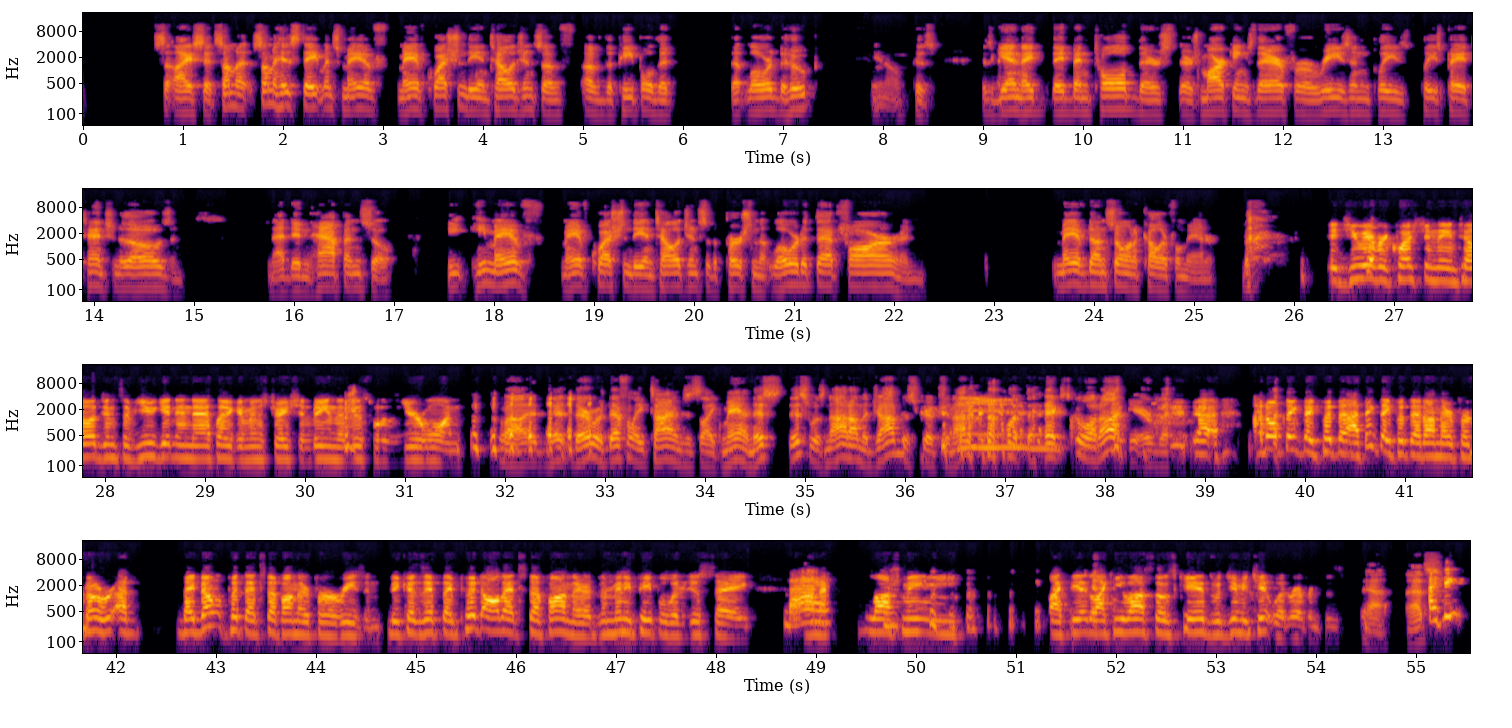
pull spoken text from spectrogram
so like I said, some of some of his statements may have may have questioned the intelligence of of the people that that lowered the hoop. You know, because because again, they they'd been told there's there's markings there for a reason. Please please pay attention to those, and that didn't happen. So he he may have may have questioned the intelligence of the person that lowered it that far, and may have done so in a colorful manner. Did you ever question the intelligence of you getting into athletic administration, being that this was year one? well, it, there was definitely times it's like, man, this this was not on the job description. I don't know what the heck's going on here, but yeah, I don't think they put that. I think they put that on there for no. Uh, they don't put that stuff on there for a reason because if they put all that stuff on there, then many people would just say, "Bye." Lost me, like the like you lost those kids with Jimmy Chitwood references. Yeah, that's. I think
